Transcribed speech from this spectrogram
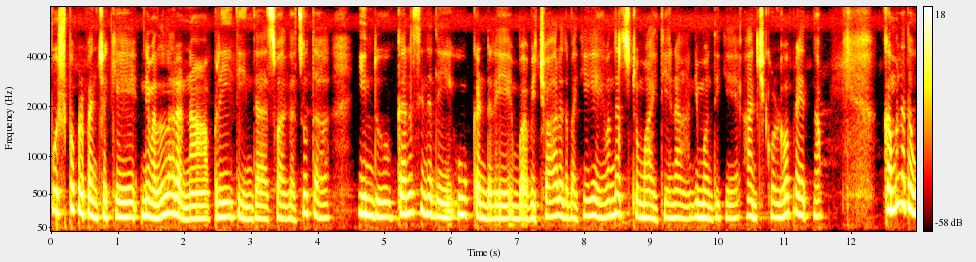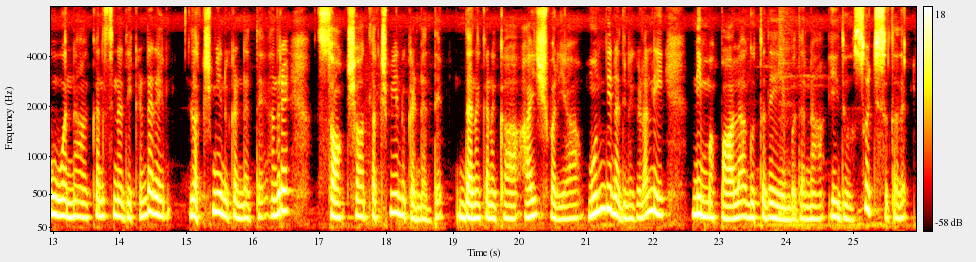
ಪುಷ್ಪ ಪ್ರಪಂಚಕ್ಕೆ ನಿಮ್ಮೆಲ್ಲರನ್ನ ಪ್ರೀತಿಯಿಂದ ಸ್ವಾಗತಿಸುತ್ತಾ ಇಂದು ಕನಸಿನಲ್ಲಿ ಹೂ ಕಂಡರೆ ಎಂಬ ವಿಚಾರದ ಬಗ್ಗೆ ಒಂದಷ್ಟು ಮಾಹಿತಿಯನ್ನು ನಿಮ್ಮೊಂದಿಗೆ ಹಂಚಿಕೊಳ್ಳುವ ಪ್ರಯತ್ನ. ಕಮಲದ ಹೂವನ್ನು ಕನಸಿನಲ್ಲಿ ಕಂಡರೆ ಲಕ್ಷ್ಮಿಯನ್ನು ಕಂಡಂತೆ, ಅಂದರೆ ಸಾಕ್ಷಾತ್ ಲಕ್ಷ್ಮಿಯನ್ನು ಕಂಡಂತೆ. ದನಕನಕ ಐಶ್ವರ್ಯ ಮುಂದಿನ ದಿನಗಳಲ್ಲಿ ನಿಮ್ಮ ಪಾಲಾಗುತ್ತದೆ ಎಂಬುದನ್ನು ಇದು ಸೂಚಿಸುತ್ತದೆ.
